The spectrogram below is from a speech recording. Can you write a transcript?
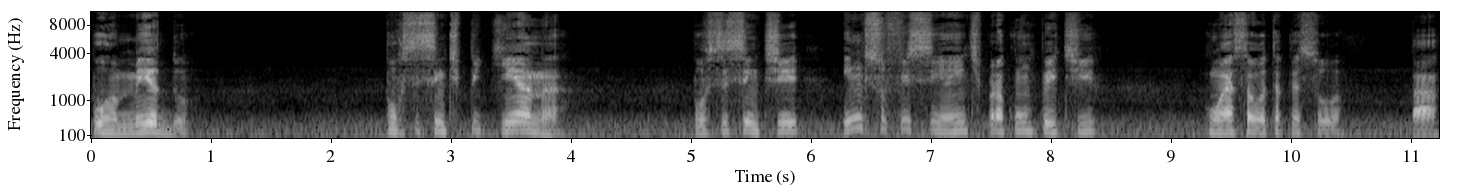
por medo, por se sentir pequena, por se sentir insuficiente para competir com essa outra pessoa, tá?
